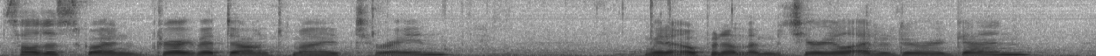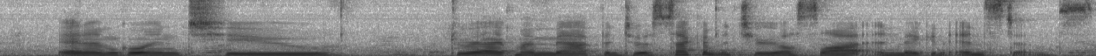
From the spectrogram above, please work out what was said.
so I'll just go ahead and drag that down to my terrain. I'm going to open up my material editor again, and I'm going to drag my map into a second material slot and make an instance.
